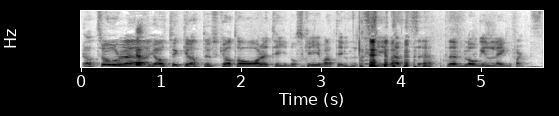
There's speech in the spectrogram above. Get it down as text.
jag tror, eh, Ja. jag tycker att du ska ta dig tid och skriva, till, skriva ett, ett eh, blogginlägg faktiskt.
